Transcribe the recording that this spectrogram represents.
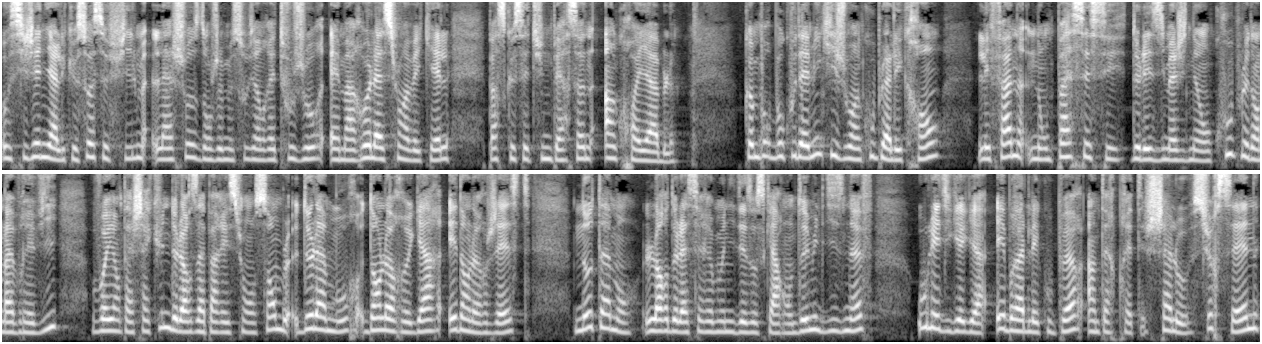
Aussi génial que soit ce film, la chose dont je me souviendrai toujours est ma relation avec elle, parce que c'est une personne incroyable. Comme pour beaucoup d'amis qui jouent un couple à l'écran, les fans n'ont pas cessé de les imaginer en couple dans la vraie vie, voyant à chacune de leurs apparitions ensemble de l'amour dans leurs regards et dans leurs gestes, notamment lors de la cérémonie des Oscars en 2019, où Lady Gaga et Bradley Cooper interprètent Shallow sur scène,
